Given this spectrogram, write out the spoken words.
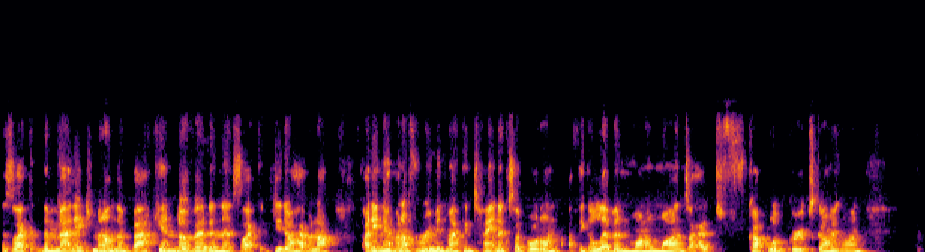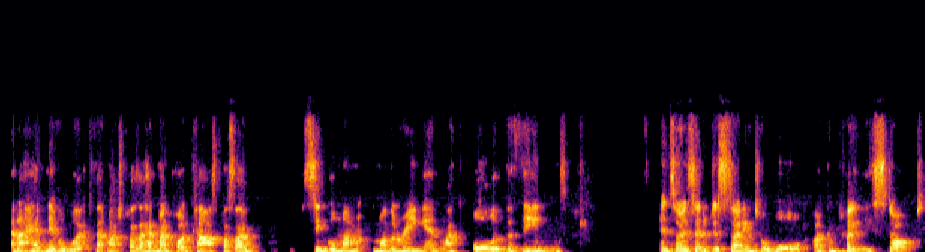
It's like the management on the back end of it. And it's like, did I have enough? I didn't have enough room in my container because I brought on, I think, 11 one on ones. I had a couple of groups going on. And I had never worked that much. Plus, I had my podcast, plus, I'm single mom- mothering and like all of the things. And so instead of just starting to walk, I completely stopped.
